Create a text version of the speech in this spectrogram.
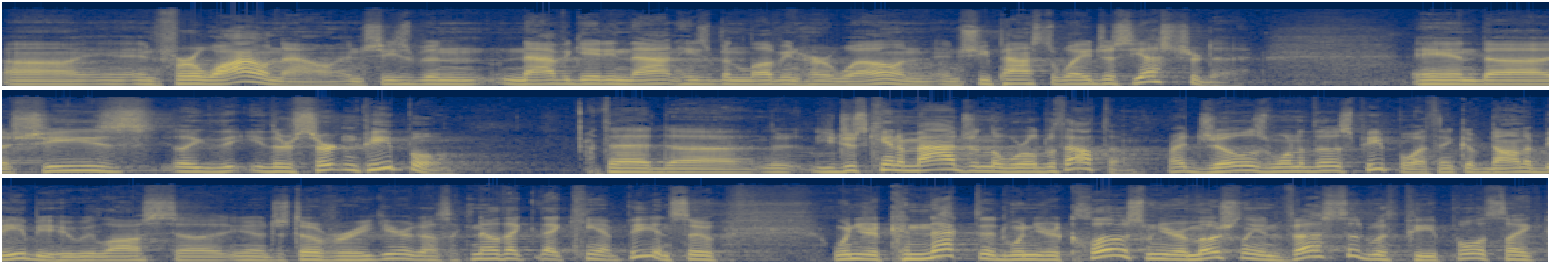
uh, and for a while now. And she's been navigating that, and he's been loving her well. And, and she passed away just yesterday. And uh, she's like, there's certain people that uh, you just can't imagine the world without them, right? Jill is one of those people. I think of Donna Beebe, who we lost, uh, you know, just over a year ago. I was like, no, that, that can't be. And so when you're connected, when you're close, when you're emotionally invested with people, it's like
